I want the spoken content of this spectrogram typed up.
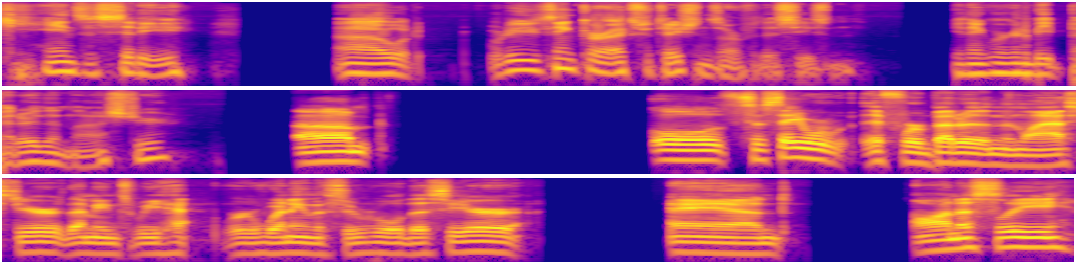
Kansas City, uh, what what do you think our expectations are for this season? You think we're going to be better than last year? Um, well, to say we're, if we're better than last year, that means we ha- we're winning the Super Bowl this year. And honestly,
